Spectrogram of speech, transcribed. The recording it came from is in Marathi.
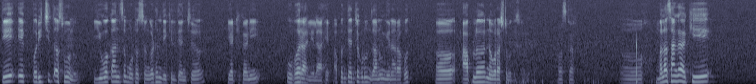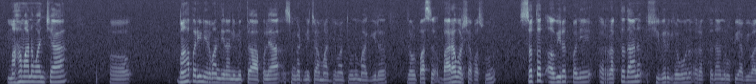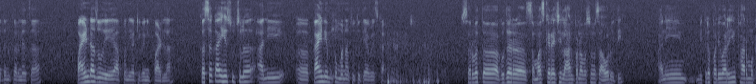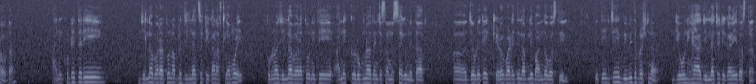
ते एक परिचित असून युवकांचं मोठं संघटन देखील त्यांचं या ठिकाणी उभं राहिलेलं आहे. आपण त्यांच्याकडून जाणून घेणार आहोत. आपलं नवराष्ट्रपती नमस्कार. मला सांगा की महामानवांच्या महापरिनिर्वाण दिनानिमित्त आपल्या संघटनेच्या माध्यमातून मागील जवळपास बारा वर्षापासून सतत अविरतपणे रक्तदान शिबिर घेऊन रक्तदान रूपी अभिवादन करण्याचा पायंडा जो आहे आपण या ठिकाणी पाडला. कसं काय हे सुचलं आणि काय नेमकं मनात होतं त्यावेळेस काय? सर्वात अगोदर समाजकार्याची लहानपणापासूनच आवड होती आणि मित्रपरिवारही फार मोठा होता आणि कुठेतरी जिल्हाभरातून आपल्या जिल्ह्याचं ठिकाण असल्यामुळे पूर्ण जिल्हाभरातून इथे अनेक रुग्ण त्यांच्या समस्या घेऊन येतात. जेवढे काही खेडोपाड्यातील आपले बांधव असतील ते त्यांचे विविध प्रश्न घेऊन ह्या जिल्ह्याच्या ठिकाणी येत असतात.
